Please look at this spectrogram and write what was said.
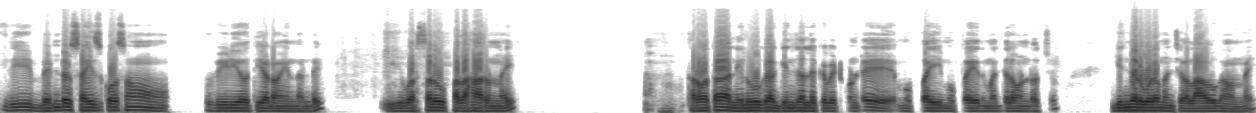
ఇది బెండ్ సైజ్ కోసం వీడియో తీయడం అయిందండి. ఈ వరుసలు పదహారు ఉన్నాయి. తర్వాత నిలువుగా గింజలు లెక్క పెట్టుకుంటే ముప్పై ముప్పై ఐదు మధ్యలో ఉండొచ్చు. గింజలు కూడా మంచిగా లావుగా ఉన్నాయి.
